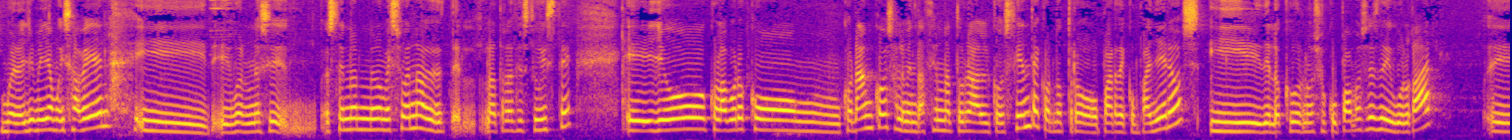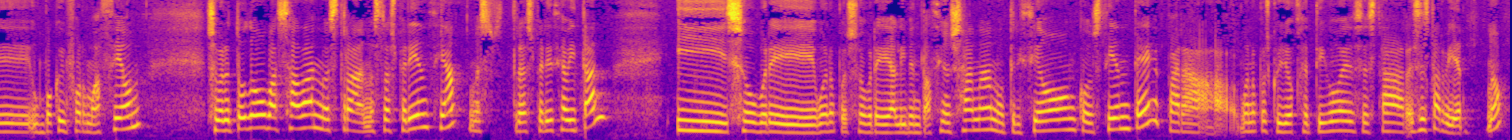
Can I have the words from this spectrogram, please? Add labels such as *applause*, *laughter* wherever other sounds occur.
Bueno, yo me llamo Isabel y, bueno, no sé, usted no, no, me suena, la otra vez estuviste. Eh, yo colaboro con, con, ANCOS, Alimentación Natural Consciente, con otro par de compañeros y de lo que nos ocupamos es de divulgar eh, un poco información, sobre todo basada en nuestra, nuestra experiencia, nuestra experiencia vital y sobre bueno pues sobre alimentación sana nutrición consciente para bueno pues cuyo objetivo es estar es estar bien no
